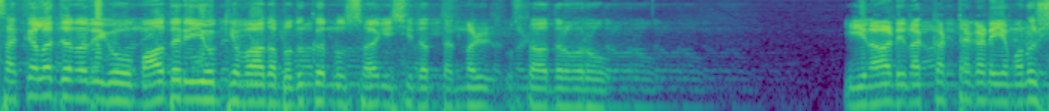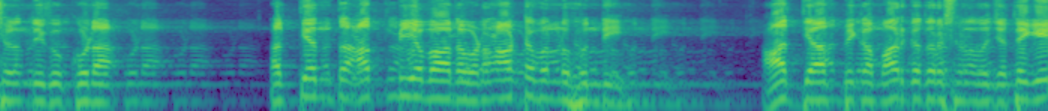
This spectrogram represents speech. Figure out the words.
ಸಕಲ ಜನರಿಗೂ ಮಾದರಿಯೋಗ್ಯವಾದ ಬದುಕನ್ನು ಸಾಗಿಸಿದ ತಂಗಳ್ ಉಸ್ತಾದ್ರವರು. ಈ ನಾಡಿನ ಕಟ್ಟಕಡೆಯ ಮನುಷ್ಯರೊಂದಿಗೂ ಕೂಡ ಅತ್ಯಂತ ಆತ್ಮೀಯವಾದ ಒಡನಾಟವನ್ನು ಹೊಂದಿ ಆಧ್ಯಾತ್ಮಿಕ ಮಾರ್ಗದರ್ಶನದ ಜೊತೆಗೆ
